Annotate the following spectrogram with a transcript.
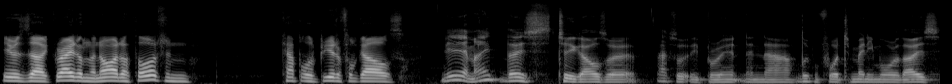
He was uh, great on the night, I thought, and a couple of beautiful goals. Yeah, mate, those two goals were absolutely brilliant, and uh, looking forward to many more of those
